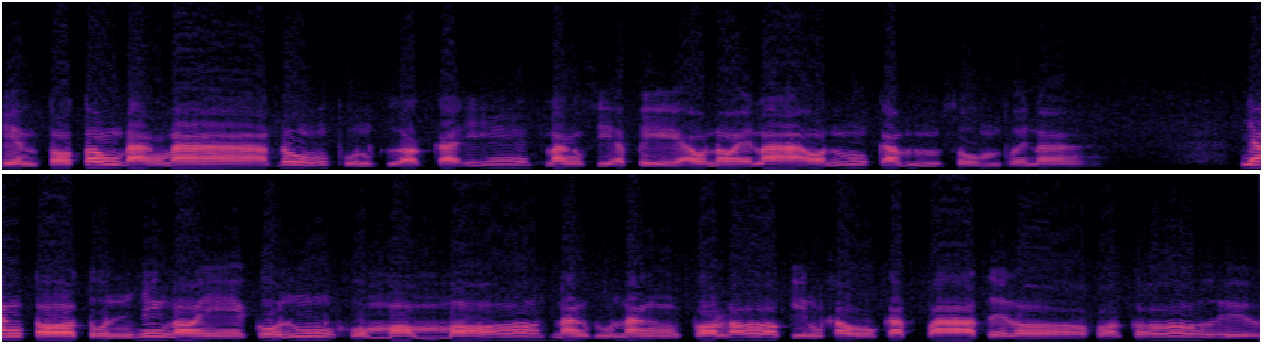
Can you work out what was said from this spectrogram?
Hiện to tông đảng là đông phun cửa cái lằng xỉa bể áo nói là ón cắm sồm thôi na. ยังต่อตนยิ่งหน่อยก้นขมหม่อมหมอนางสูนังก็ล้อกินเข้ากับปลาเตลอหัวก็เอว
